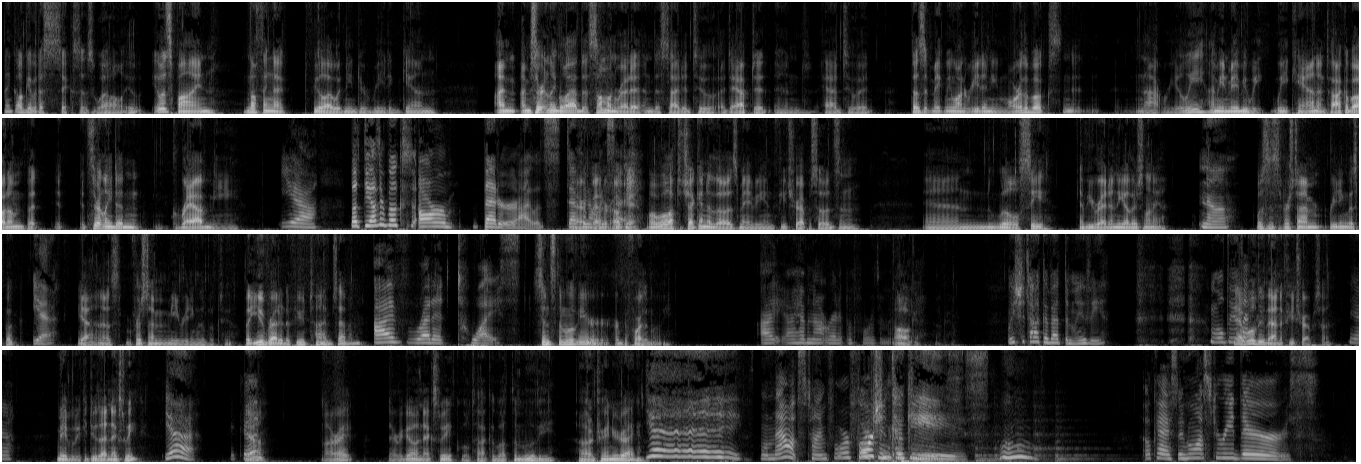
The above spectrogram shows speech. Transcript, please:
I think I'll give it a six as well. It it was fine. Nothing I feel I would need to read again. I'm I'm certainly glad that someone read it and decided to adapt it and add to it. Does it make me want to read any more of the books? Not really. I mean, maybe we, we can and talk about them, but it, it certainly didn't grab me. Yeah. But the other books are better, I would s- They're definitely better. say. Okay. Well, we'll have to check into those maybe in future episodes and and we'll see. Have you read any others, Linnea? No. Was this the first time reading this book? Yeah. Yeah, and it was the first time me reading the book too. But you've read it a few times, Evan? I've read it twice. Since the movie or, or before the movie? I, I have not read it before the movie. Oh, okay. Okay. We should talk about the movie. We'll do Yeah, that. we'll do that in a future episode. Yeah. Maybe we could do that next week. Yeah. We could. Yeah. All right. There we go. Next week we'll talk about the movie How to Train Your Dragon. Yay! Well, now it's time for Fortune fortune, cookies. Woohoo! Okay, so who wants to read theirs?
